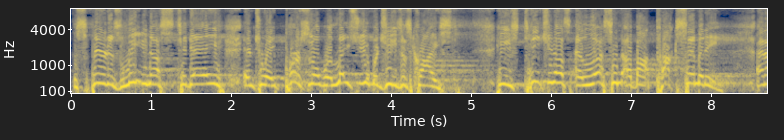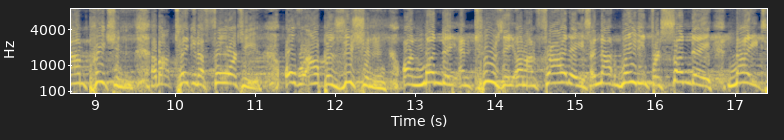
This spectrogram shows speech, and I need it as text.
The Spirit is leading us today into a personal relationship with Jesus Christ. He's teaching us a lesson about proximity. And I'm preaching about taking authority over opposition on Monday and Tuesday and on Fridays and not waiting for Sunday night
